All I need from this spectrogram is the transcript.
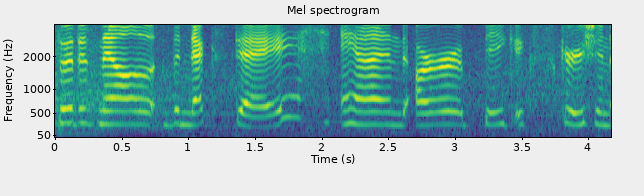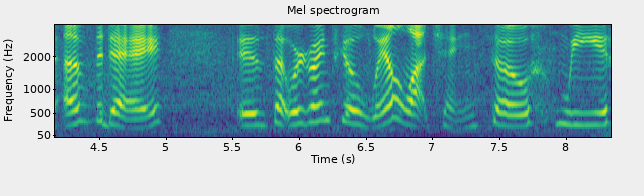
So it is now the next day, and our big excursion of the day is that we're going to go whale watching. So we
